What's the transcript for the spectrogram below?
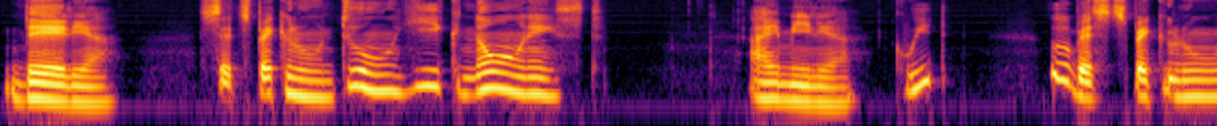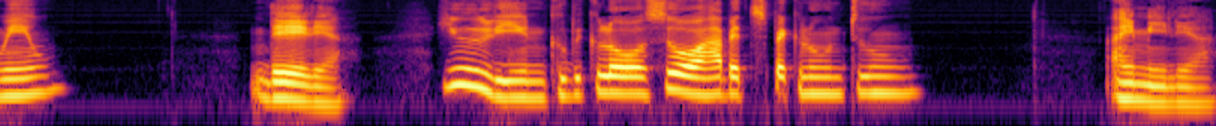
Delia, sed speculum tuum hic non est. Aemilia, quid? Ub est speculum meum? Delia, Iuli in cubiculo suo habet speculum tuum. Aemilia,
